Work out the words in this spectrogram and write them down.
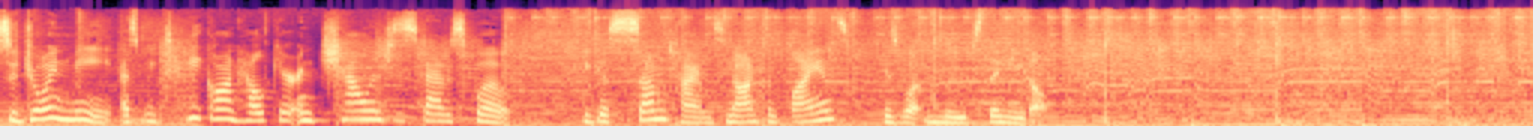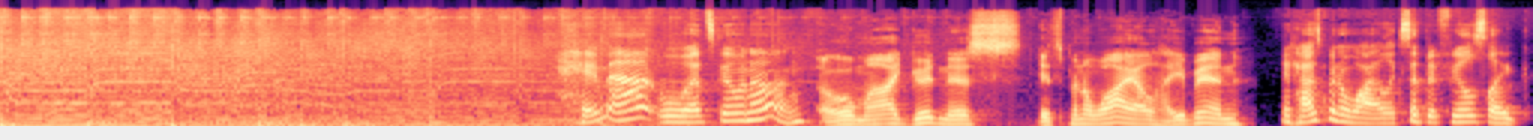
So join me as we take on healthcare and challenge the status quo, because sometimes noncompliance is what moves the needle. Hey Matt, what's going on? Oh my goodness, it's been a while. How you been? It has been a while, except it feels like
